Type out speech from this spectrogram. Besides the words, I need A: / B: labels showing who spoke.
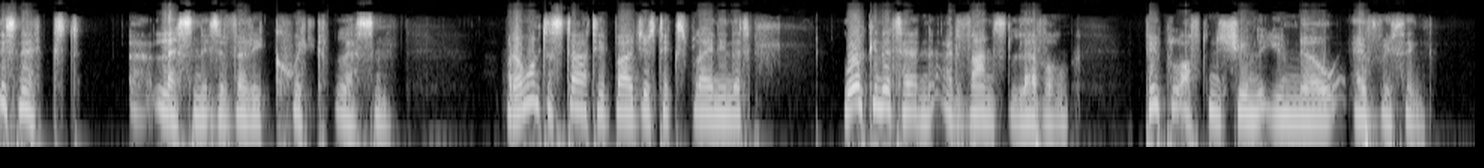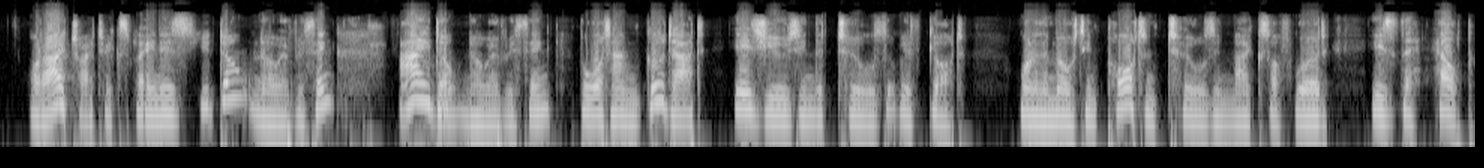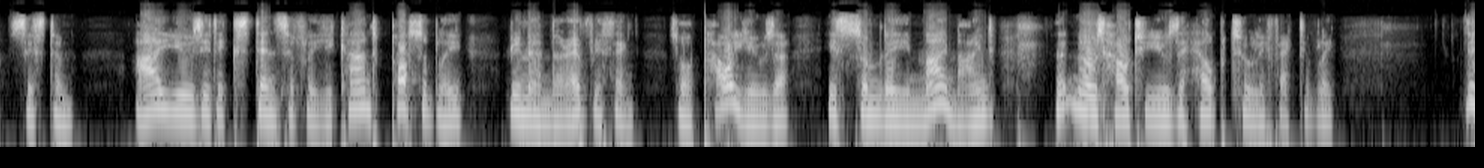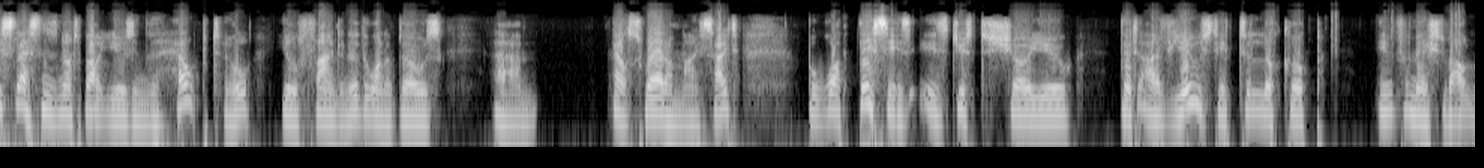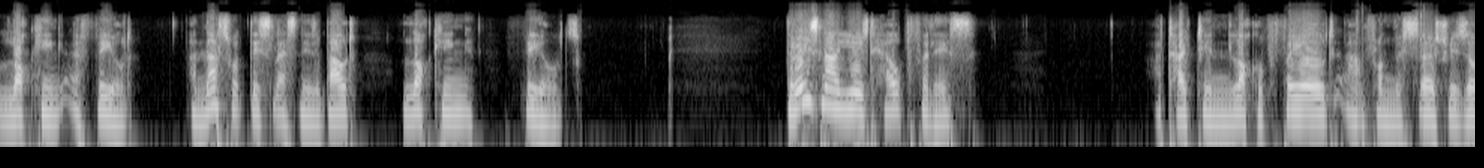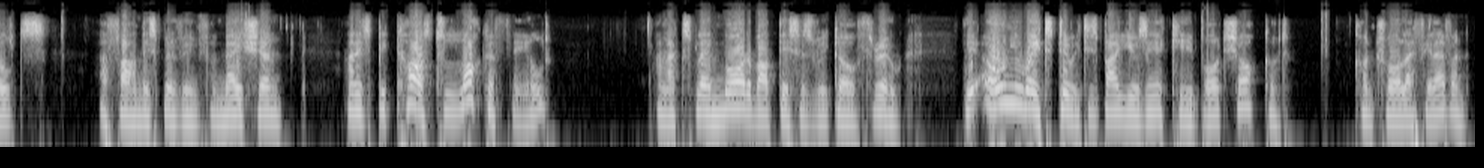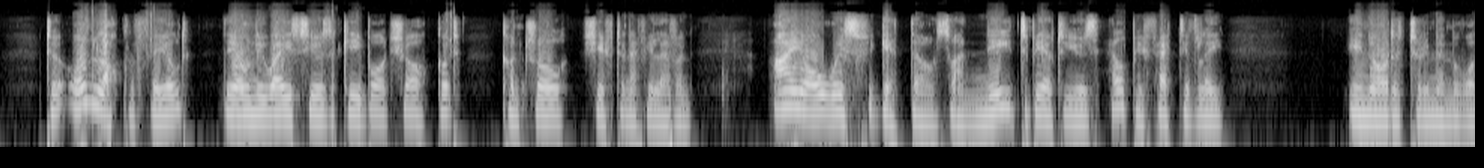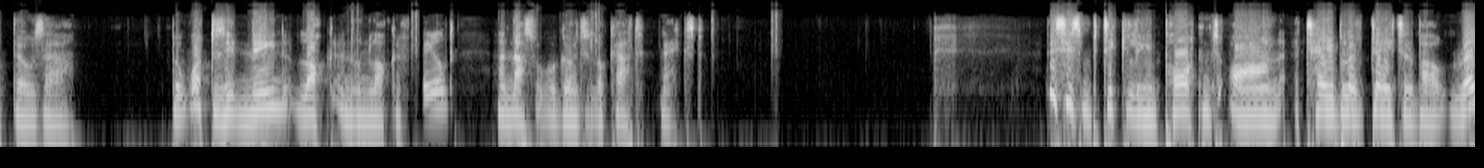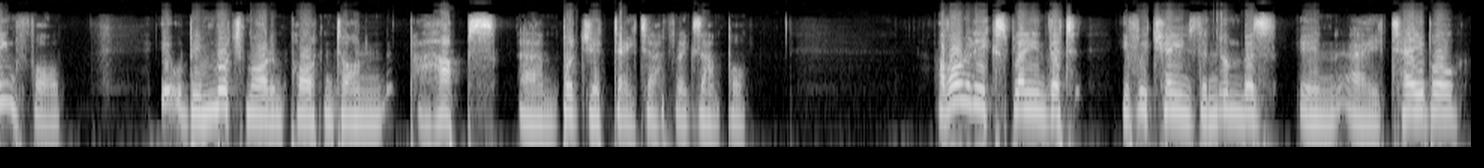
A: This next uh, lesson is a very quick lesson, but I want to start it by just explaining that working at an advanced level, people often assume that you know everything. What I try to explain is you don't know everything. I don't know everything, but what I'm good at is using the tools that we've got. One of the most important tools in Microsoft Word is the help system. I use it extensively. You can't possibly remember everything. So a power user is somebody in my mind that knows how to use the help tool effectively. This lesson is not about using the help tool. You'll find another one of those um, elsewhere on my site. But what this is, is just to show you that I've used it to look up information about locking a field. And that's what this lesson is about, locking fields. The reason I used help for this I typed in lockup field and from the search results I found this bit of information and it's because to lock a field and I'll explain more about this as we go through the only way to do it is by using a keyboard shortcut Control F11 to unlock the field the only way is to use a keyboard shortcut Control Shift and F11 I always forget those so I need to be able to use help effectively in order to remember what those are but what does it mean, lock and unlock a field? And that's what we're going to look at next. This isn't particularly important on a table of data about rainfall. It would be much more important on perhaps um, budget data, for example. I've already explained that if we change the numbers in a table,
